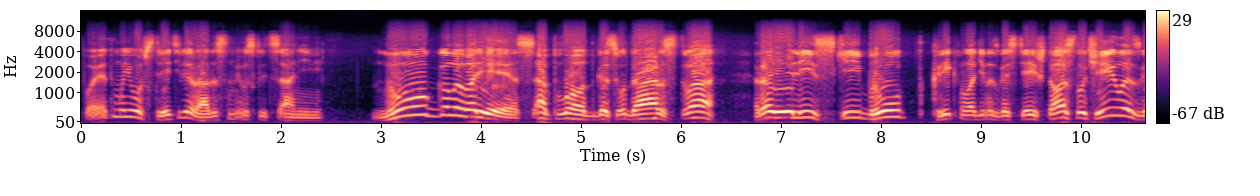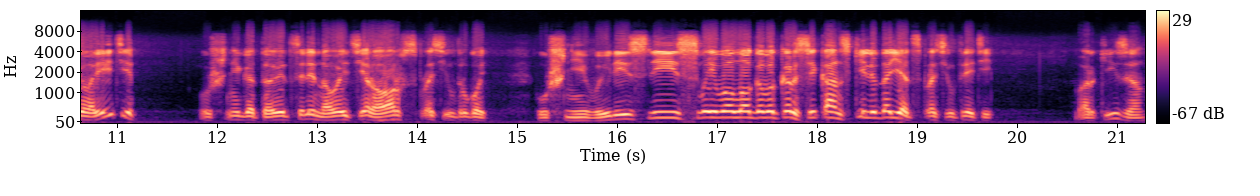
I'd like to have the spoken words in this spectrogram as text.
поэтому его встретили радостными восклицаниями. «Ну, головорез, оплот государства, роялистский брут!» — крикнул один из гостей. «Что случилось? Говорите!» «Уж не готовится ли новый террор?» — спросил другой. «Уж не вылез ли из своего логова корсиканский людоед?» — спросил третий. «Маркиза»,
